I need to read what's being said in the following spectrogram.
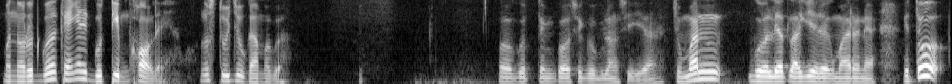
menurut gue kayaknya good team call deh. Lu setuju gak sama gue? Kalau good team call sih gue bilang sih ya. Cuman gue lihat lagi dari kemarin ya. Itu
